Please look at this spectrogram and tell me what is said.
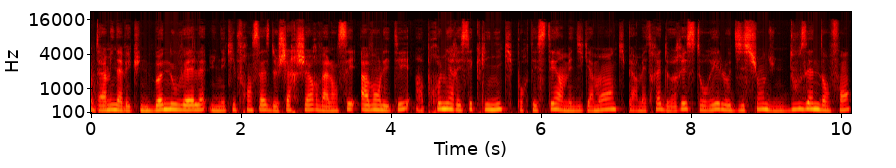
On termine avec une bonne nouvelle, une équipe française de chercheurs va lancer avant l'été un premier essai clinique pour tester un médicament qui permettrait de restaurer l'audition d'une douzaine d'enfants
